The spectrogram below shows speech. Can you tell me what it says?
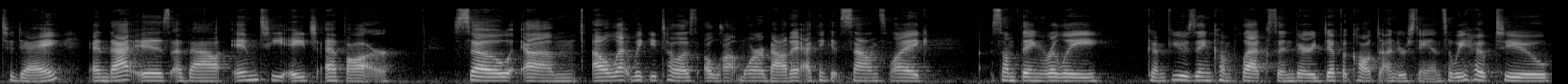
today, and that is about MTHFR. So um, I'll let Wiggy tell us a lot more about it. I think it sounds like something really confusing, complex, and very difficult to understand. So we hope to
